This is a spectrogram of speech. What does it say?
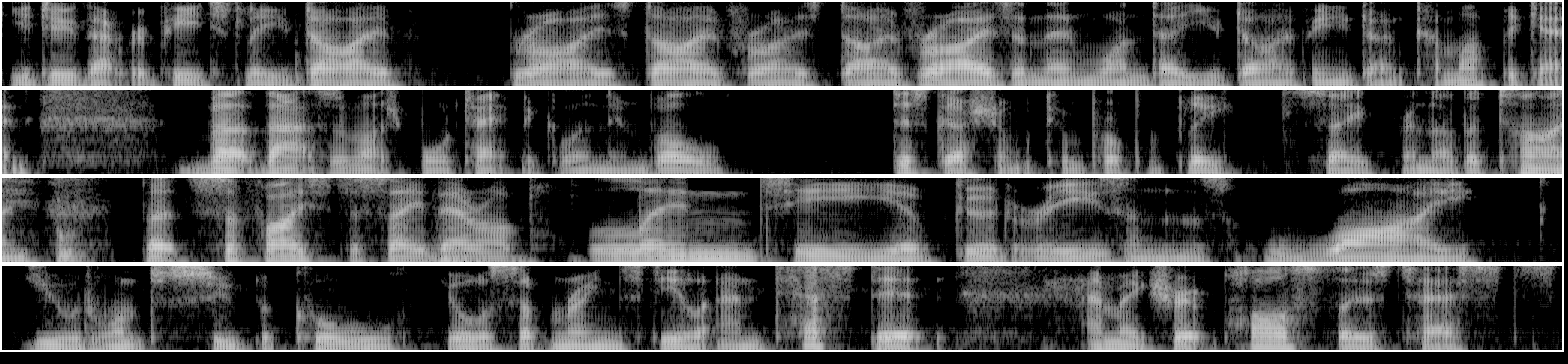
you do that repeatedly, dive, rise, dive, rise, dive, rise, and then one day you dive and you don't come up again. But that's a much more technical and involved discussion we can probably save for another time. But suffice to say, there are plenty of good reasons why you would want to super cool your submarine steel and test it and make sure it passed those tests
